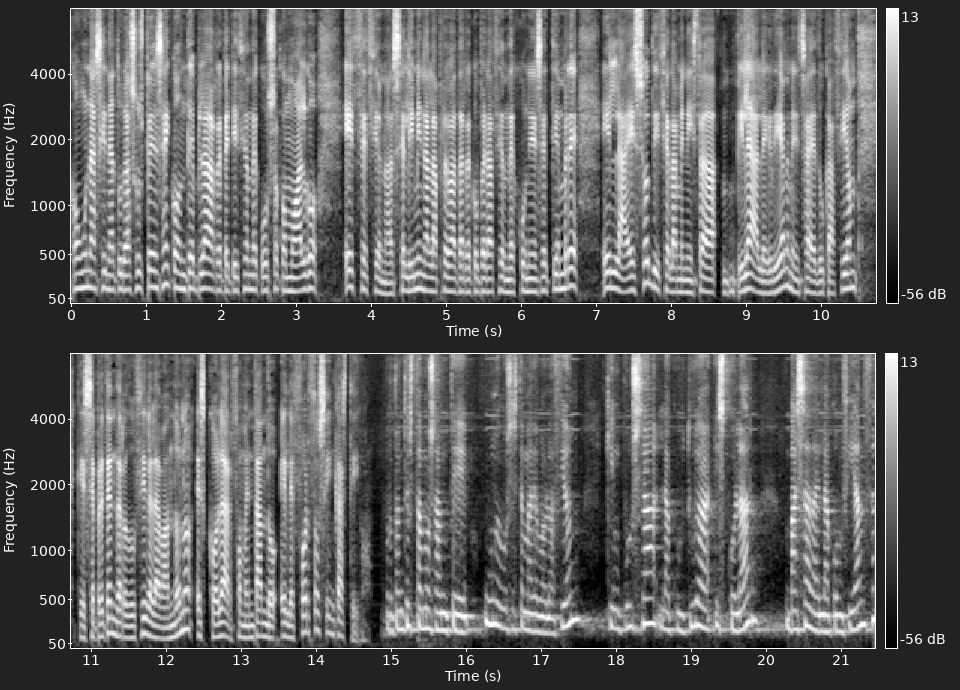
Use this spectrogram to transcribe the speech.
con una asignatura suspensa y contempla la repetición de curso como algo excepcional. Se eliminan las pruebas de recuperación de junio y septiembre en la ESO, dice la ministra Pilar Alegría, la ministra de Educación, que se pretende reducir el abandono escolar, fomentando el esfuerzo sin castigo. Por tanto, estamos ante un nuevo sistema de evaluación que impulsa la cultura escolar basada en la confianza,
